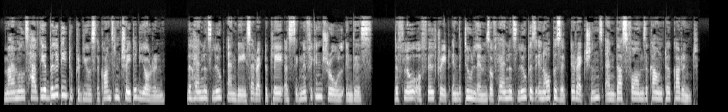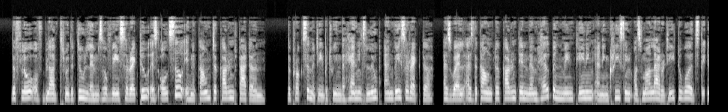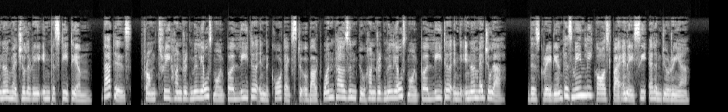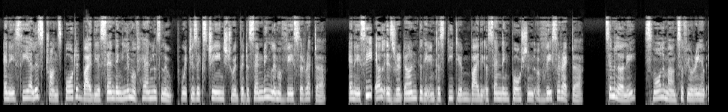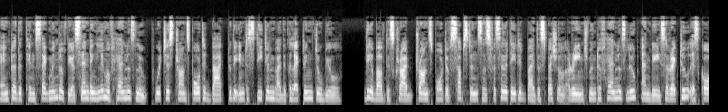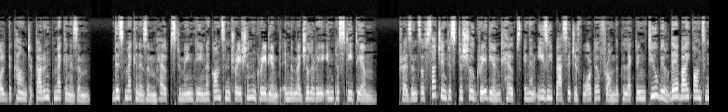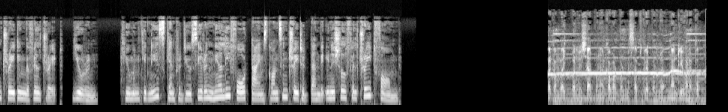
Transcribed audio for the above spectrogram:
Mammals have the ability to produce a concentrated urine. The Henle's loop and vasa recta play a significant role in this. The flow of filtrate in the two limbs of Henle's loop is in opposite directions and thus forms a counter current. The flow of blood through the two limbs of vasa recta is also in a counter current pattern. The proximity between the Henle's loop and vasa recta, as well as the counter current in them help in maintaining and increasing osmolarity towards the inner medullary interstitium, that is, from 300 milliosmol per liter in the cortex to about 1200 milliosmol per liter in the inner medulla. This gradient is mainly caused by NaCl and urea. NaCl is transported by the ascending limb of Henle's loop which is exchanged with the descending limb of vasa recta. NaCl is returned to the interstitium by the ascending portion of vasa recta. Similarly, small amounts of urea enter the thin segment of the ascending limb of Henle's loop which is transported back to the interstitium by the collecting tubule. The above described transport of substances facilitated by the special arrangement of Henle's loop and vasa recta is called the countercurrent mechanism. This mechanism helps to maintain a concentration gradient in the medullary interstitium presence of such interstitial gradient helps in an easy passage of water from the collecting tubule thereby concentrating the filtrate, urine. Human kidneys can produce urine nearly four times concentrated than the initial filtrate formed. மறக்காம like பண்ணுங்க share பண்ணுங்க comment பண்ணுங்க subscribe பண்ணுங்க நன்றி வணக்கம்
